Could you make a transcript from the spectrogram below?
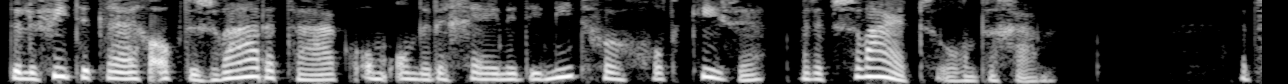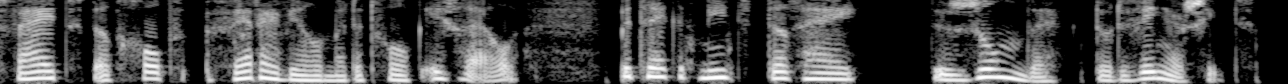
De levieten krijgen ook de zware taak om onder degenen die niet voor God kiezen met het zwaard rond te gaan. Het feit dat God verder wil met het volk Israël betekent niet dat hij de zonde door de vingers ziet.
